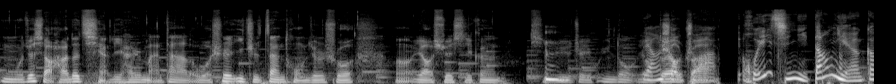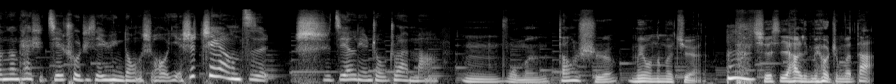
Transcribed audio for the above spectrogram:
嗯，我觉得小孩的潜力还是蛮大的。我是一直赞同，就是说，嗯、要学习跟体育嗯这一运动要两手抓。。回忆起你当年刚刚开始接触这些运动的时候，也是这样子时间连轴转吗？嗯，我们当时没有那么卷，嗯 学习压力没有这么大，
